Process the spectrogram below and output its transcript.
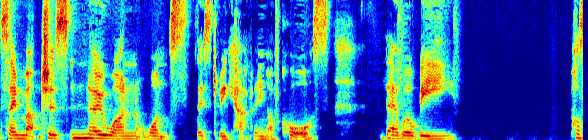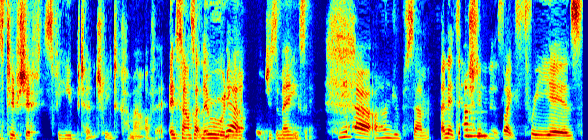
So much as no one wants this to be happening, of course, there will be positive shifts for you potentially to come out of it. It sounds like they're already yeah. which is amazing. Yeah, hundred percent. And it's actually um, it's like three years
